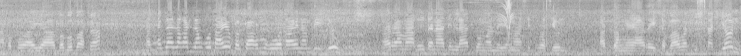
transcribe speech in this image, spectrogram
Ako po ay ah, bababa na. At naglalakad lang po tayo pagka kumukuha tayo ng video para makita natin lahat kung ano yung ah, sitwasyon at pangyayari sa bawat istasyon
